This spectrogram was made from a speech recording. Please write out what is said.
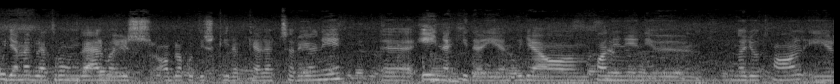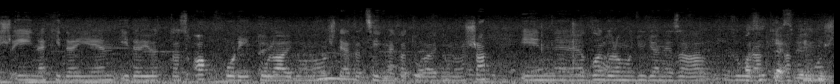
ugye meg lett rongálva, és ablakot is ki kellett cserélni. Ö, Éjnek idején, ugye a Pani néni ő nagyot hal, és éjnek idején idejött az akkori tulajdonos, tehát a cégnek a tulajdonosa. Én gondolom, hogy ugyanez az úr, aki, aki most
